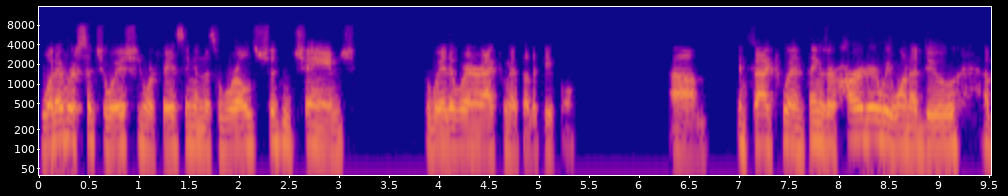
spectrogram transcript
whatever situation we're facing in this world shouldn't change the way that we're interacting with other people. Um, in fact, when things are harder, we want to do a,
